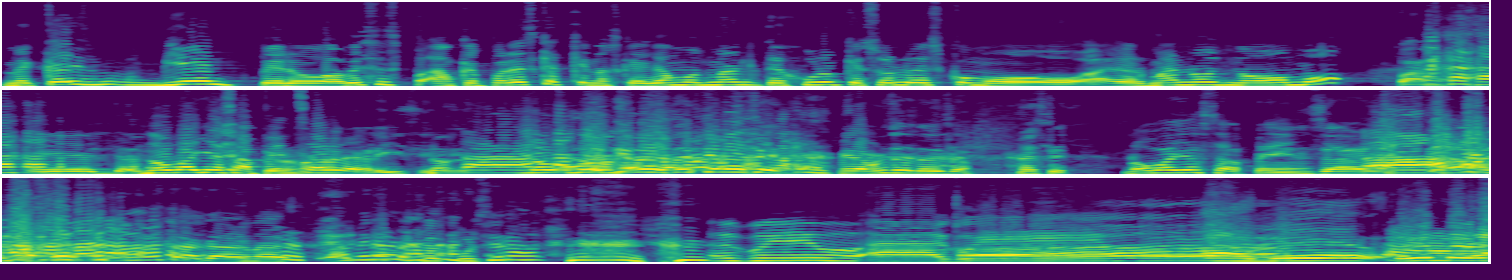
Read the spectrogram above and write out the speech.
me caes bien, pero a veces, aunque parezca que nos caigamos mal, te juro que solo es como ah, hermanos no homo. Eh, no vayas a Pero no pensar. me no, Ah. no, no, es que me, es que me hace, mira, por eso te digo, me hace, no vayas a pensar. Ah. Carnal. Ah, mira nuestras pulseras. A huevo, a huevo. Ah, güey, está bien verga.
